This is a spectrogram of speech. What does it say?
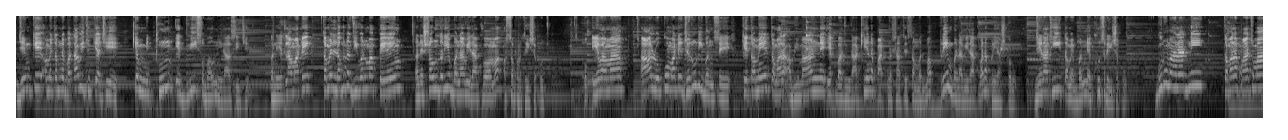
જેમ કે અમે તમને બતાવી ચૂક્યા છીએ કે મિથુન એ દ્વિ નિરાશી રાશિ છે. અને એટલા માટે તમે લગ્ન જીવનમાં પ્રેમ અને સૌંદર્ય બનાવી રાખવામાં અસફળ થઈ શકો છો. તો એવામાં આ લોકો માટે જરૂરી બનશે કે તમે તમારા અભિમાનને એક બાજુ રાખી અને પાર્ટનર સાથે સંબંધમાં પ્રેમ બનાવી રાખવાના પ્રયાસ કરો. જેનાથી તમે બંને ખુશ રહી શકો. ગુરુ મહારાજની તમારા પાંચમા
